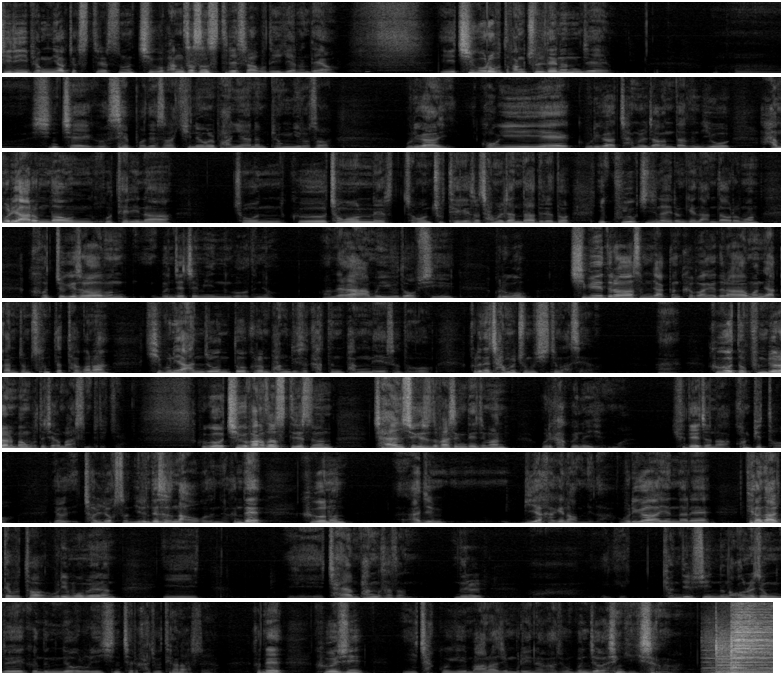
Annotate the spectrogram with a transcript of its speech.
지리 병리학적 스트레스는 지구 방사선 스트레스라고도 얘기하는데요. 이 지구로부터 방출되는 이제 어, 신체 그 세포 대사나 기능을 방해하는 병리로서 우리가 거기에 우리가 잠을 자간다든지 요 아무리 아름다운 호텔이나 좋은 그 정원에 정원 주택에서 잠을 잔다 하더라도 이 구역질이나 이런 게 난다 그러면 그쪽에서는 문제점이 있는 거거든요. 아, 내가 아무 이유도 없이 그리고 집에 들어가서 약간 그 방에 들어가면 약간 좀 선뜻하거나 기분이 안 좋은 또 그런 방도 있어 요 같은 방 내에서도 그런데 잠을 주무시지 마세요. 예. 그것도 분별하는 방법도 제가 말씀드릴게요. 그리고 지구 방사 스트레스는 자연 속에서도 발생되지만 우리 갖고 있는 이뭐 휴대전화, 컴퓨터, 전력선 이런 데서도 나오거든요. 근데 그거는 아주 미약하게 나옵니다. 우리가 옛날에 태어날 때부터 우리 몸에는 이, 이 자연 방사선 을 어, 견딜 수 있는 어느 정도의 그 능력을 우리 신체를 가지고 태어났어요. 근데 그것이 이 자꾸 이게 많아짐으로 인해 가지고 문제가 생기기 시작합니다.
